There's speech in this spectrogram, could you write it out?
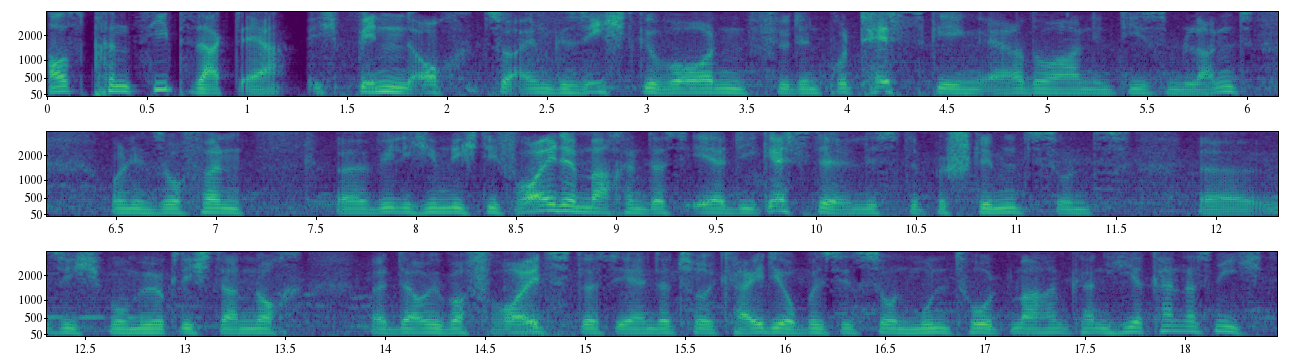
aus Prinzip, sagt er. Ich bin auch zu einem Gesicht geworden für den Protest gegen Erdogan in diesem Land. Und insofern äh, will ich ihm nicht die Freude machen, dass er die Gästeliste bestimmt und äh, sich womöglich dann noch äh, darüber freut, dass er in der Türkei die Opposition mundtot machen kann. Hier kann das nicht.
